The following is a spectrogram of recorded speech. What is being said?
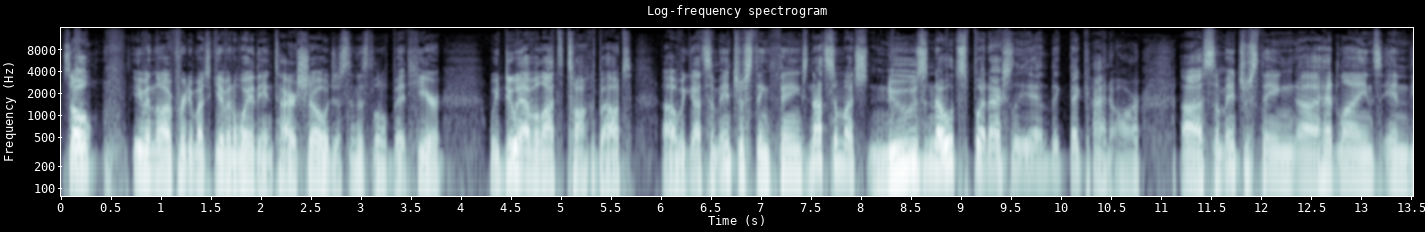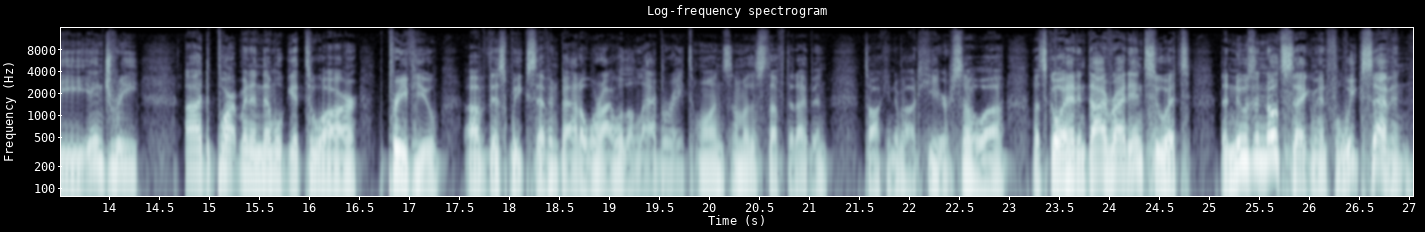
so even though I've pretty much given away the entire show just in this little bit here, we do have a lot to talk about. Uh, we got some interesting things, not so much news notes, but actually, yeah, they, they kind of are. Uh, some interesting uh, headlines in the injury uh, department, and then we'll get to our preview of this Week Seven battle, where I will elaborate on some of the stuff that I've been talking about here. So uh, let's go ahead and dive right into it. The news and notes segment for Week Seven.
